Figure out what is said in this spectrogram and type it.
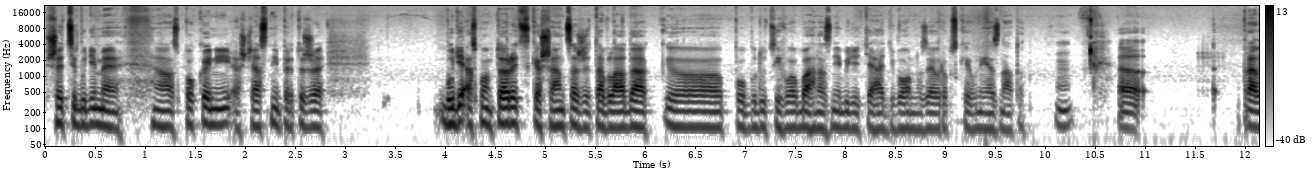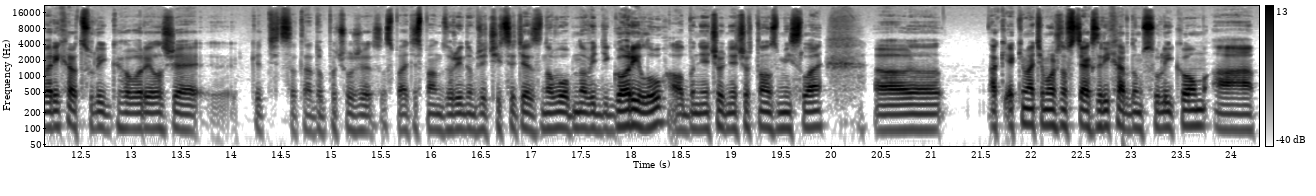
všetci budeme eh, spokojní a šťastní, pretože bude aspoň teoretická šanca, že tá vláda e, po budúcich voľbách nás nebude ťahať von z Európskej únie a z NATO. Hmm. Uh, práve Richard Sulík hovoril, že keď sa teda dopočul, že spájate s pánom Zuridom, že či chcete znovu obnoviť gorilu, alebo niečo, niečo v tom zmysle. Uh, ak, aký máte možno vzťah s Richardom Sulíkom a,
